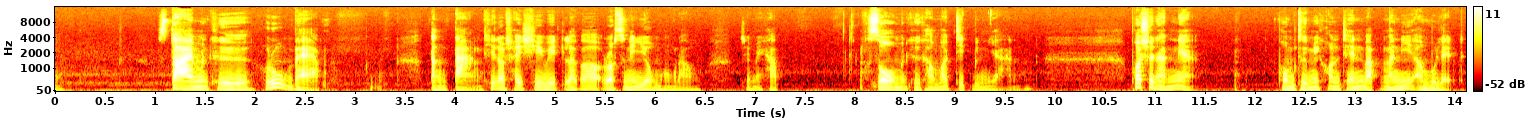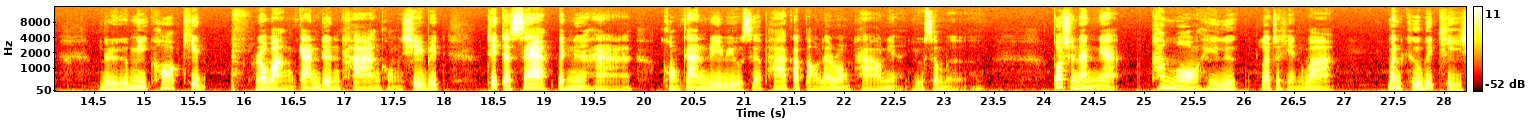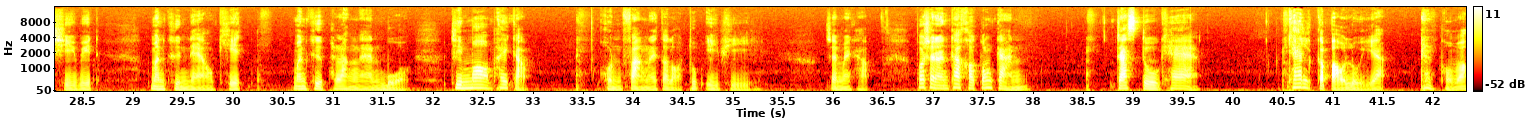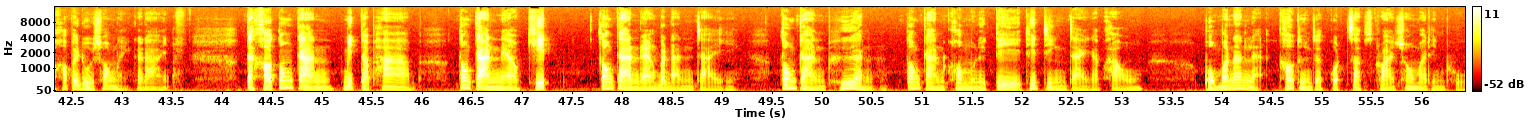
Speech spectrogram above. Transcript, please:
สไตล์มันคือรูปแบบต่างๆ ที่เราใช้ชีวิตแล้วก็รสนิยมของเราใช่ไหมครับ โซมันคือคำว่าจิตวิญญาณ เพราะฉะนั้นเนี่ย ผมถึงมีคอนเทนต์แบบ Money Amulet หรือมีข้อคิดระหว่างการเดินทางของชีวิต ที่จะแทรกเป็นเนื้อหาของการรีวิวเสื้อผ้ากระเป๋าและรองเท้าเนี่ยอยู่เสมอ เพราะฉะนั้นเนี่ย ถ้ามองให้ลึกเราจะเห็นว่ามันคือวิถีชีวิต มันคือแนวคิด มันคือพลังงานบวก ที่มอบให้กับคนฟังในตลอดทุก EP ใช่ไหมครับ เพราะฉะนั้นถ้าเขาต้องการ just ดูแค่ แค่กระเป๋าหลุยอะผมว่าเขาไปดูช่องไหนก็ได้ แต่เขาต้องการมิตรภาพ ต้องการแนวคิด ต้องการแรงบันดาลใจ ต้องการเพื่อน ต้องการคอมมูนิตี้ที่จริงใจกับเขา ผมว่านั่นแหละเขาถึงจะกด subscribe ช่องมาทินพู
